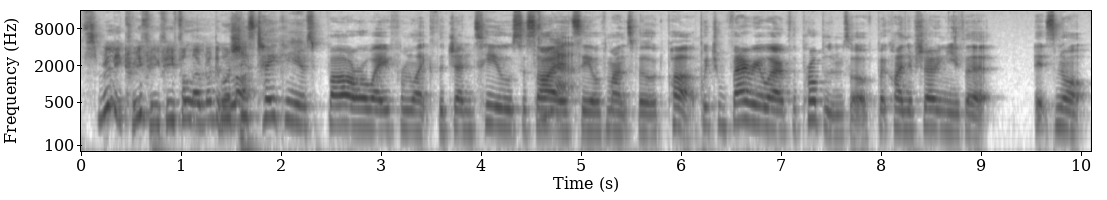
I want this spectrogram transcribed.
it's really creepy, people. I'm not gonna Well, lie. she's taking you as far away from like the genteel society of Mansfield Park, which you're very aware of the problems of, but kind of showing you that it's not.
